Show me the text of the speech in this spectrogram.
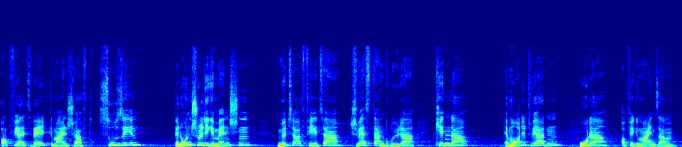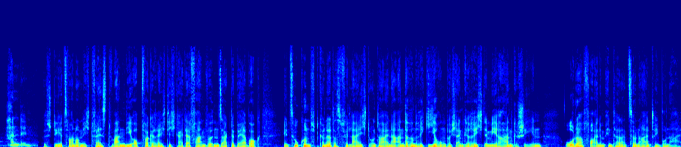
ob wir als Weltgemeinschaft zusehen, wenn unschuldige Menschen, Mütter, Väter, Schwestern, Brüder, Kinder ermordet werden oder ob wir gemeinsam handeln. Es stehe zwar noch nicht fest, wann die Opfer Gerechtigkeit erfahren würden, sagte Baerbock. In Zukunft könne das vielleicht unter einer anderen Regierung durch ein Gericht im Iran geschehen oder vor einem internationalen Tribunal.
